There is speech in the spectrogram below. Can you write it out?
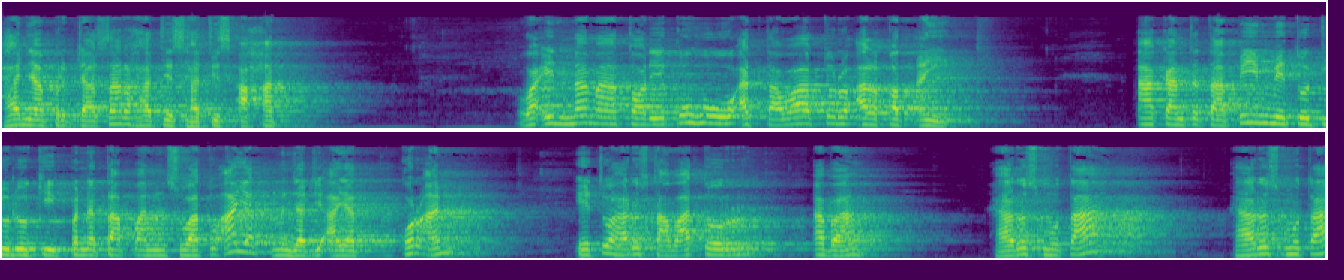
hanya berdasar hadis-hadis ahad Wa innama tariquhu at-tawatur al-qat'i. Akan tetapi metodologi penetapan suatu ayat menjadi ayat Quran itu harus tawatur apa? Harus muta harus muta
